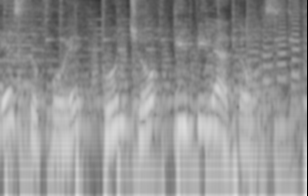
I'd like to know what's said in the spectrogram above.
Esto fue Poncho y Pilatos.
